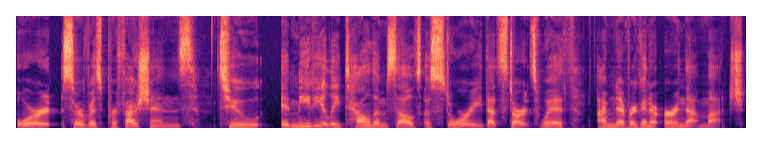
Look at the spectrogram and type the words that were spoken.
or service professions to immediately tell themselves a story that starts with, I'm never going to earn that much.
